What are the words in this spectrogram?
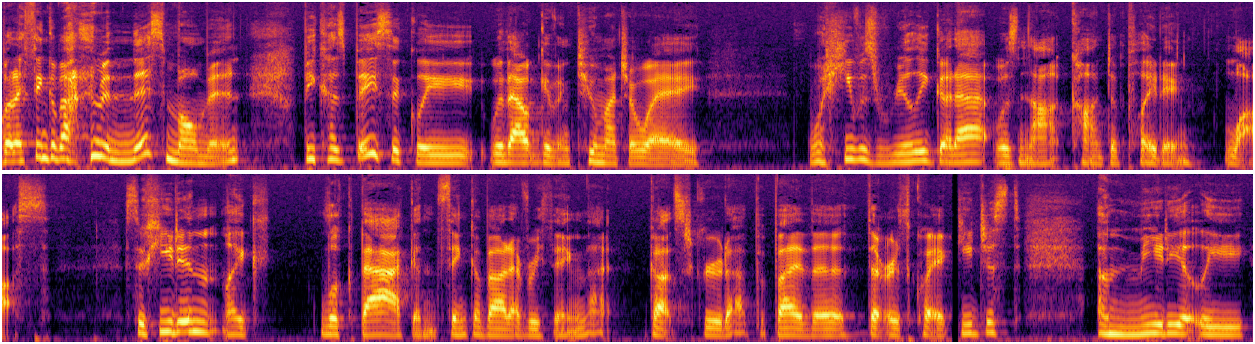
But I think about him in this moment because basically, without giving too much away, what he was really good at was not contemplating loss. So he didn't like look back and think about everything that got screwed up by the, the earthquake. He just immediately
